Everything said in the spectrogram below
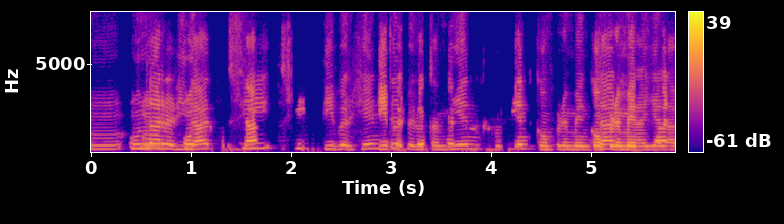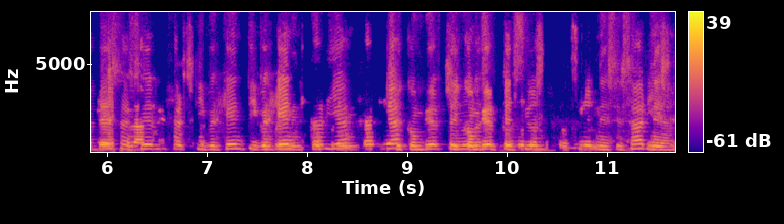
Mm, una realidad sí divergente, pero también complementaria, y a la vez al ser divergente y complementaria se convierte en una situación necesaria.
